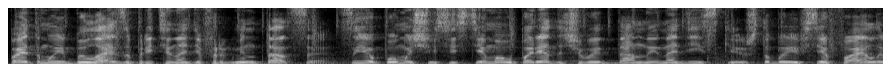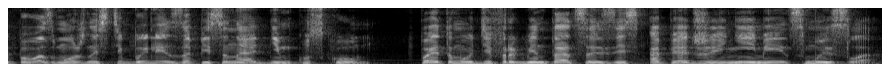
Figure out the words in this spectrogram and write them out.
Поэтому и была изобретена дефрагментация. С ее помощью система упорядочивает данные на диске, чтобы все файлы по возможности были записаны одним куском. Поэтому дефрагментация здесь опять же не имеет смысла.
